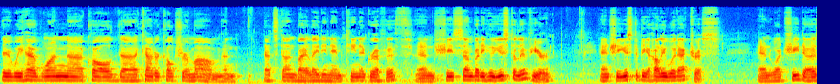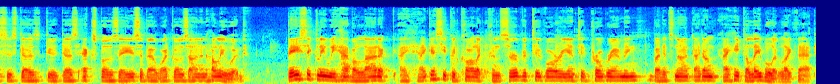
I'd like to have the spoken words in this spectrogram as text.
There we have one uh, called uh, Counterculture Mom, and that's done by a lady named Tina Griffin, and she's somebody who used to live here, and she used to be a Hollywood actress. And what she does is does do, does exposés about what goes on in Hollywood. Basically, we have a lot of I, I guess you could call it conservative-oriented programming, but it's not. I don't. I hate to label it like that.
